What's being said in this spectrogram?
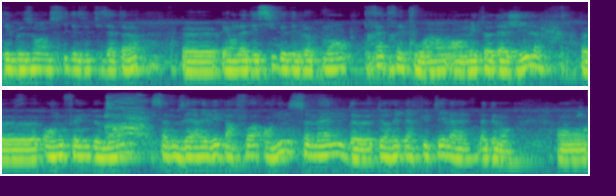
des besoins aussi des utilisateurs. Euh, et on a des cycles de développement très très courts hein, en méthode agile. Euh, on nous fait une demande, ça nous est arrivé parfois en une semaine de, de répercuter la, la demande. On-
